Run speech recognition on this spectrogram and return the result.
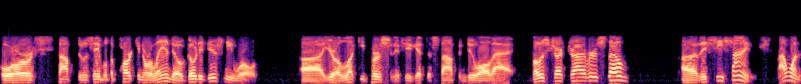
or stopped and was able to park in Orlando, go to Disney World. Uh, you're a lucky person if you get to stop and do all that. Most truck drivers, though, uh, they see signs. I once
